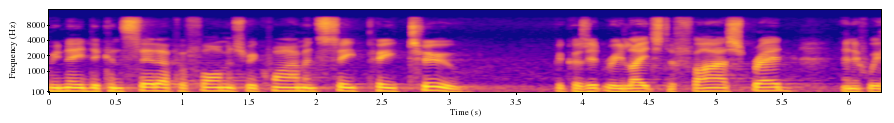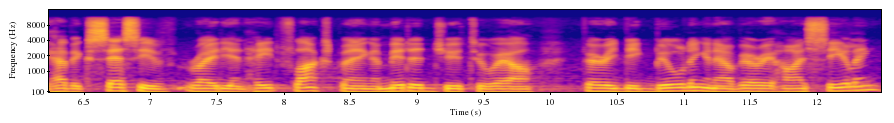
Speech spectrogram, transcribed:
We need to consider performance requirement CP2 because it relates to fire spread and if we have excessive radiant heat flux being emitted due to our very big building and our very high ceiling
